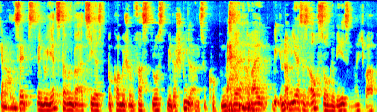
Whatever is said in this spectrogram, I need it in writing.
genau. Selbst wenn du jetzt darüber erzählst, bekomme ich schon fast Lust, mir das Spiel anzugucken. Weil bei mir ist es auch so gewesen. Ich war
